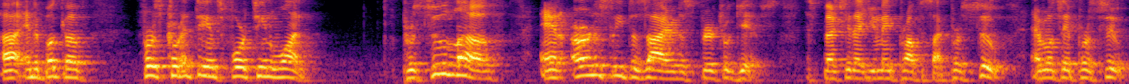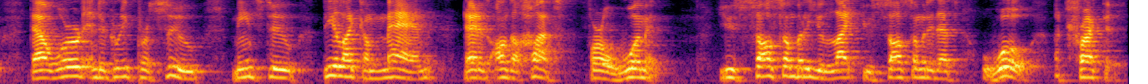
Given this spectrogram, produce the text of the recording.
uh, in the book of 1 Corinthians 14, 1, pursue love and earnestly desire the spiritual gifts, especially that you may prophesy. Pursue. Everyone say pursue. That word in the Greek pursue means to be like a man that is on the hunt for a woman. You saw somebody you like. You saw somebody that's, whoa, attractive.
